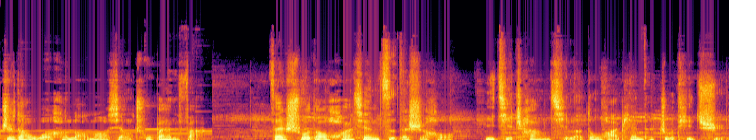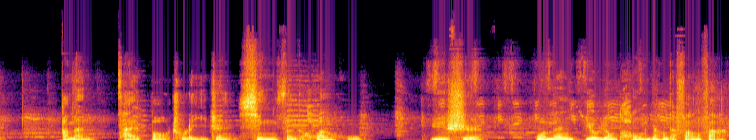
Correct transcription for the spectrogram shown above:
直到我和老帽想出办法，在说到花仙子的时候，一起唱起了动画片的主题曲，他们才爆出了一阵兴奋的欢呼。于是。我们又用同样的方法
